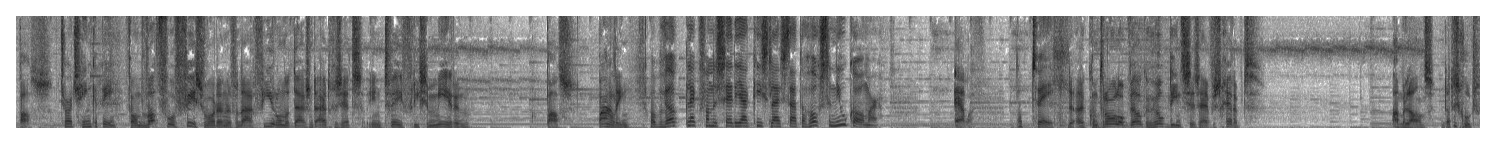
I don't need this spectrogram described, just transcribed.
Pas. George Hinkepie. Van wat voor vis worden er vandaag 400.000 uitgezet in twee Friese meren? Pas. Paling. Op welk plek van de CDA-kieslijst staat de hoogste nieuwkomer? 11. Op 2. De eh, controle op welke hulpdiensten zijn verscherpt? Ambulance. Dat is goed.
